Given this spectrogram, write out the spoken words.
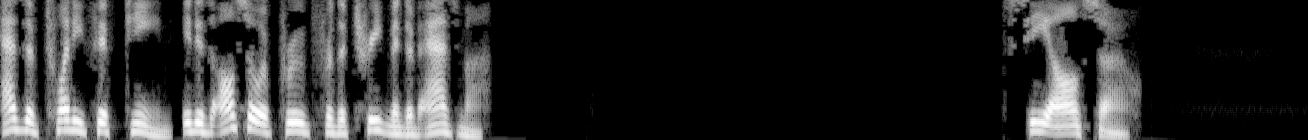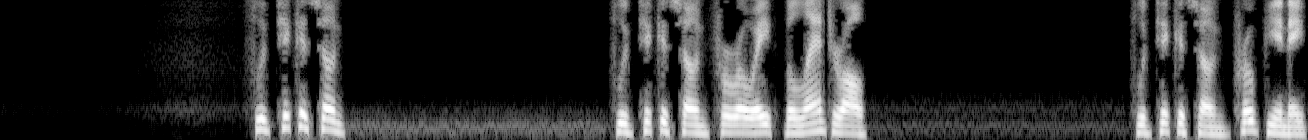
As of 2015, it is also approved for the treatment of asthma. See also Fluticasone Fluticasone furoate oh Vilanterol Fluticasone propionate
